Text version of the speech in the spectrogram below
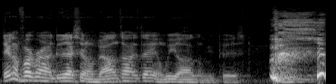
they gonna fuck around and do that shit on Valentine's Day, and we all gonna be pissed.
